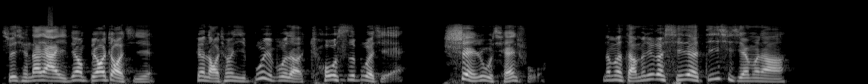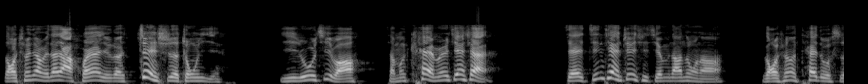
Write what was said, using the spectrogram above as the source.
所以请大家一定要不要着急，跟老程一步一步的抽丝剥茧，深入浅出。那么咱们这个系列第一期节目呢，老程将为大家还原一个真实的中医，一如既往，咱们开门见山。在今天这期节目当中呢，老程的态度是。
